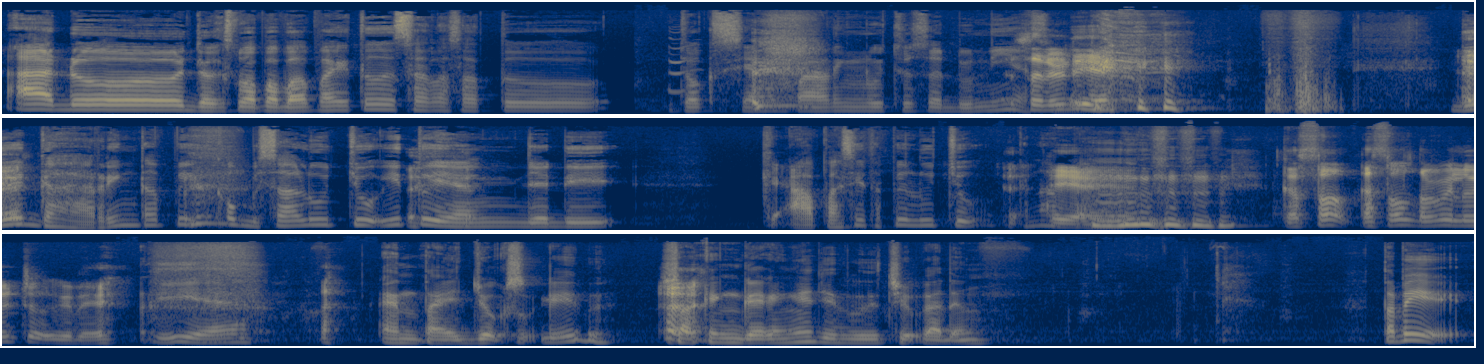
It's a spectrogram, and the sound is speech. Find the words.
Aduh, jokes bapak-bapak itu salah satu jokes yang paling lucu sedunia. Seru dia. Garing tapi kok bisa lucu itu yang jadi kayak apa sih tapi lucu. Kenapa? Iya. iya. Kesel, kesel tapi lucu gitu ya. Iya. Anti jokes gitu. Saking garingnya jadi lucu kadang. Tapi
